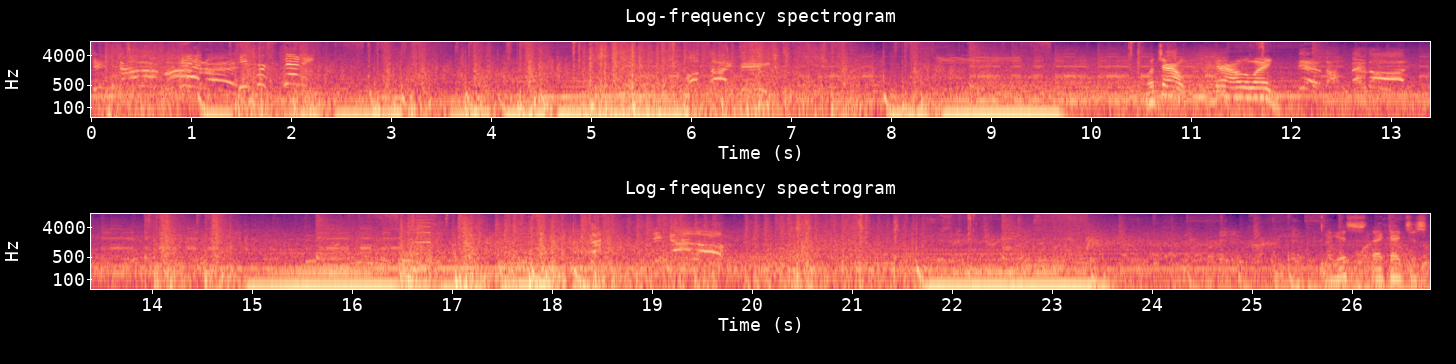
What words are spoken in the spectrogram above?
¡Chingada Hey, madre! keep her watch out! Get out of the way! ¡Mierda! ¡Perdón! ¡Chingado! I guess that guy just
